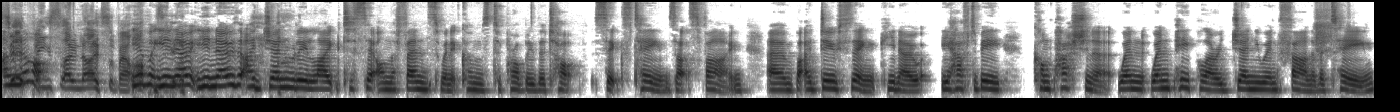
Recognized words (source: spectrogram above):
I'm not. being so nice about. Yeah, but you know, you know that I generally like to sit on the fence when it comes to probably the top six teams. That's fine, um, but I do think you know you have to be compassionate. When when people are a genuine fan of a team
